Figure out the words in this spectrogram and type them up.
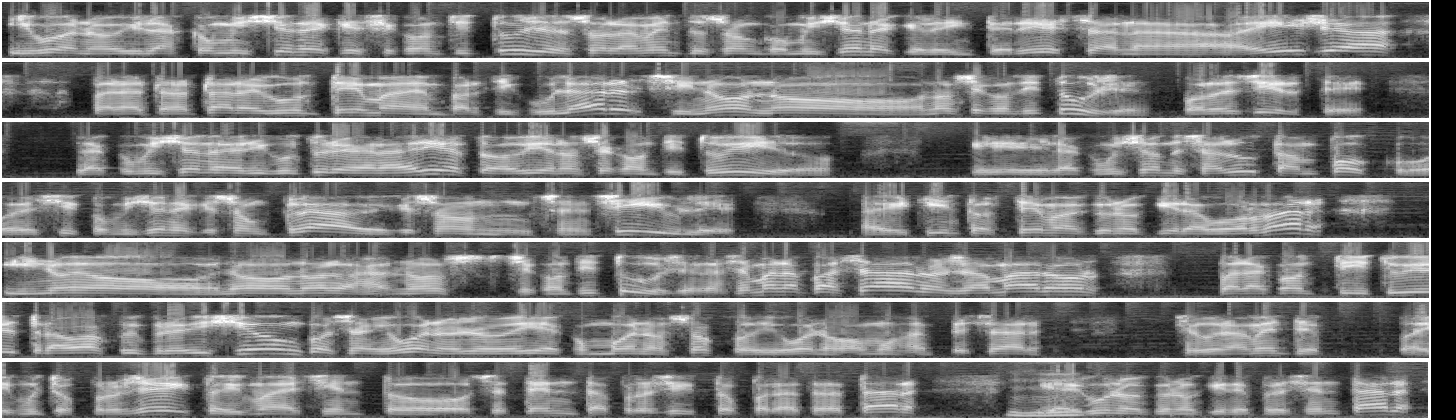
Y bueno, y las comisiones que se constituyen solamente son comisiones que le interesan a, ella para tratar algún tema en particular, si no, no, se constituyen. Por decirte, la Comisión de Agricultura y Ganadería todavía no se ha constituido, eh, la Comisión de Salud tampoco, es decir, comisiones que son clave, que son sensibles, a distintos temas que uno quiere abordar y no no no, no se constituye. La semana pasada nos llamaron para constituir trabajo y previsión, cosa que bueno, yo veía con buenos ojos y bueno, vamos a empezar, seguramente hay muchos proyectos, hay más de 170 proyectos para tratar y algunos que uno quiere presentar,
